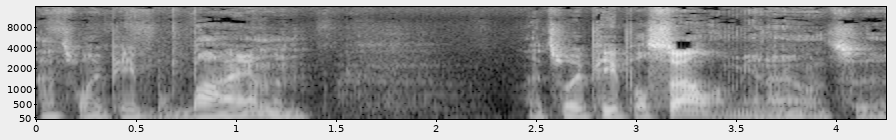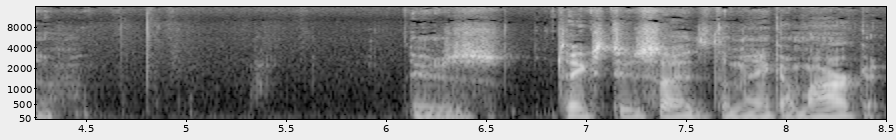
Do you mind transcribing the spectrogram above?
that's why people buy them and that's why people sell them. You know, it's a there's takes two sides to make a market.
